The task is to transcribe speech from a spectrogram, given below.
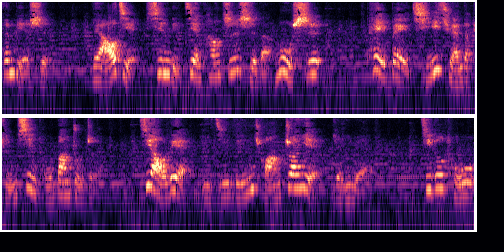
分别是：了解心理健康知识的牧师，配备齐全的平信徒帮助者、教练以及临床专业人员。基督徒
